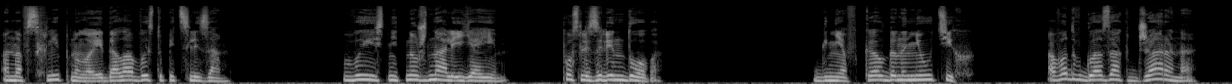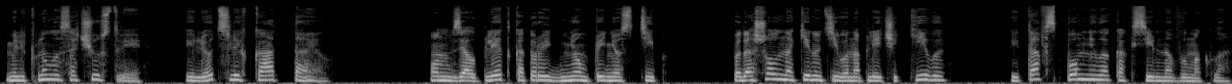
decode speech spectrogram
Она всхлипнула и дала выступить слезам. «Выяснить, нужна ли я им, после Залиндова». Гнев Келдона не утих, а вот в глазах Джарана мелькнуло сочувствие, и лед слегка оттаял. Он взял плед, который днем принес Тип, подошел накинуть его на плечи Кивы, и та вспомнила, как сильно вымокла.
